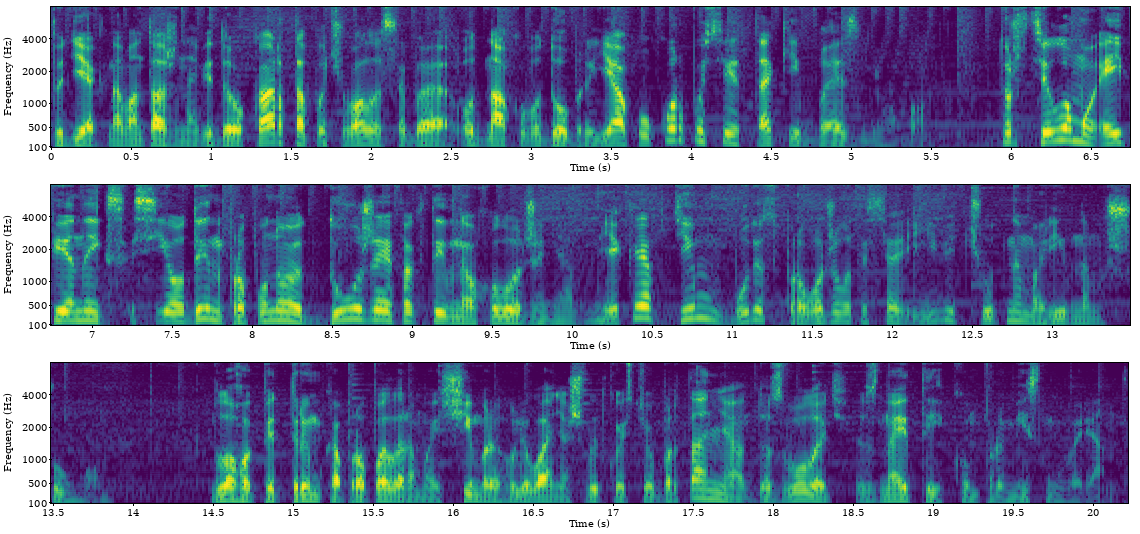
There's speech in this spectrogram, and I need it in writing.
тоді як навантажена відеокарта почувала себе однаково добре як у корпусі, так і без нього. Тож в цілому APNX C1 пропонує дуже ефективне охолодження, яке, втім, буде супроводжуватися і відчутним рівнем шуму. Благо підтримка пропелерами з чим регулювання швидкості обертання дозволить знайти компромісний варіант.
